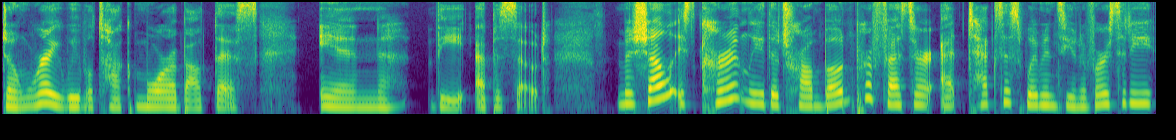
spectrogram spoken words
don't worry, we will talk more about this in the episode. Michelle is currently the trombone professor at Texas Women's University,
